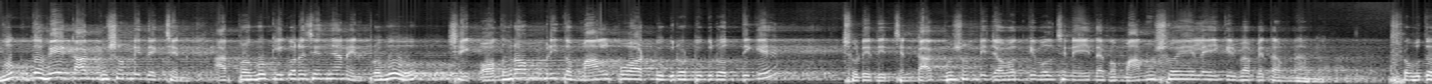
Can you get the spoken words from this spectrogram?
মুগ্ধ হয়ে কাকভূষণটি দেখছেন। আর প্রভু কি করেছেন জানেন? প্রভু সেই অধরামৃত মালপোয়া টুকরো টুকরোর দিকে ছুড়ে দিচ্ছেন। কাকভূষণটি জগৎকে বলছেন, এই দেখো, মানুষ হয়ে এলে এই কৃপা পেতাম না আমি। প্রভু তো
